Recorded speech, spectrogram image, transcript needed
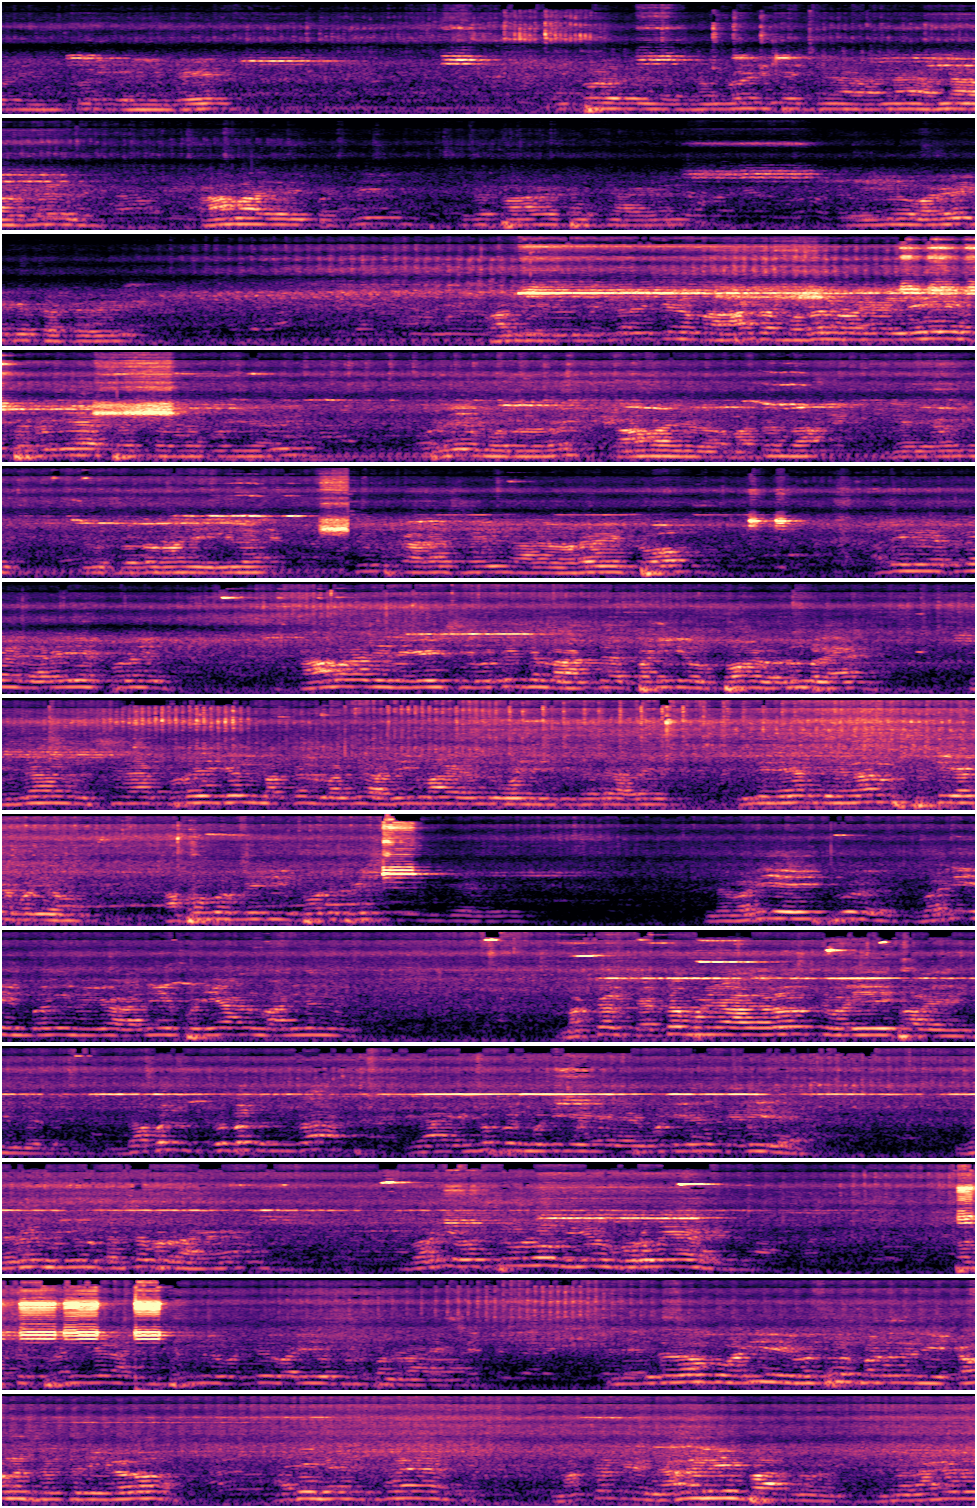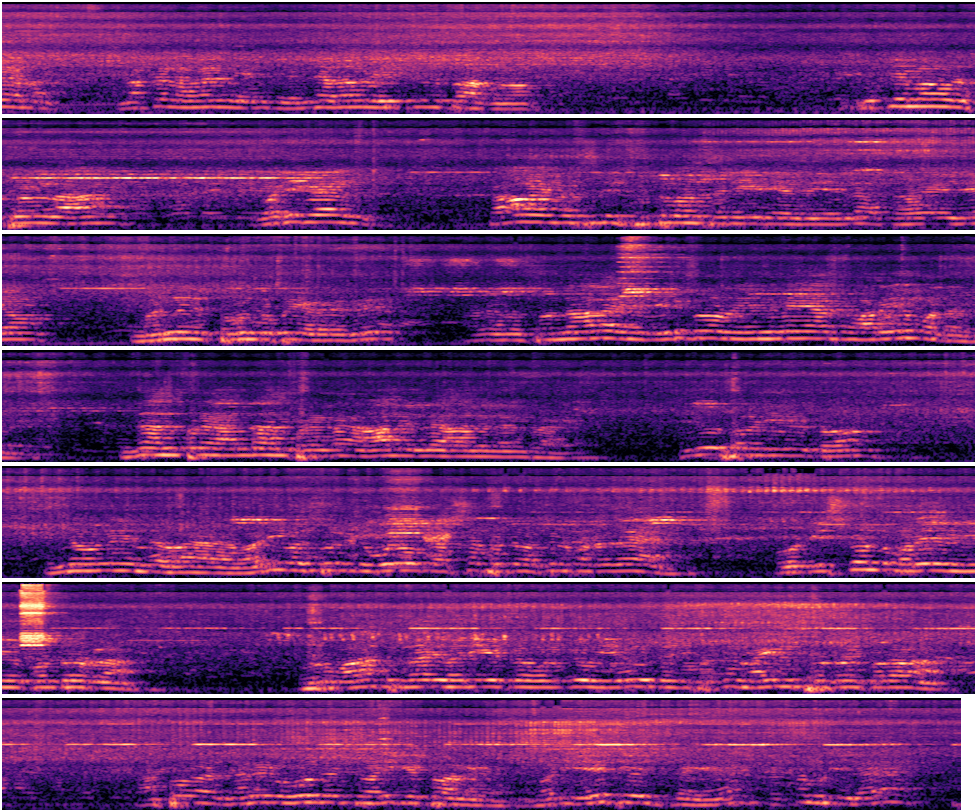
கூறி கூறிக்கொள்கின்றேன் இப்பொழுது நம்மளோடு பேசின அண்ணா அண்ணா அவர்கள் காமராஜரை பற்றி சிறப்பாக பேசினார்கள். மிகவும் வரவேற்கத்தக்கது. அது இதுவரைக்கும் நம்ம ஆண்ட முதல் வகையிலே பெருமையாக பேசக்கூடியது ஒரே முதல்வர் காமராஜர் மட்டும்தான். வேறு யாரும் சொல்ல மாதிரி இல்லை. திமுக அரசு அதை வரவேற்போம். அதே நேரத்தில் நிறைய குறை. காமராஜர் நிகழ்ச்சி விட்டு நம்ம அடுத்த படிக்க போக விரும்பலை. இதனால் சில குறைகள் மக்கள் மத்தியில் அதிகமாக இருந்து கொண்டிருக்கிறது அதை இந்த நேரத்தில் தான் சுட்டிக்காட்ட முடியும் அப்பப்போ மீட்டிங் போட்டு பேசிக்க முடியாது இந்த வரி ஏய்ப்பு வரி என்பது மிக அதிகப்படியான மனிதன் மக்கள் கட்ட முடியாத அளவுக்கு வரி ஏய்ப்பாக இருக்கின்றது. டபுள் ட்ரிபிள் இருந்தால் ஏன் எங்கே போய் முடிக்க முடியுதுன்னு தெரியல. ஜனங்கள் மிகவும் கஷ்டப்படுறாங்க. வரி வசூலும் மிகவும் பொறுமையாக இருக்குது பத்து பெண்கள் அஞ்சு பெண்கள் வந்து வரி வசூல் பண்ணுறாங்க எந்த அளவுக்கு வரி வசூல் பண்ணுறதை நீங்கள் கவனம் செலுத்துறீங்களோ அதே நேரத்தில் மக்களுடைய நலனையும் பார்க்கணும். இந்த நகரில் மக்கள் நலன் எந்த எந்த அளவு இருக்குதுன்னு பார்க்கணும். முக்கியமாக ஒரு சொல்லலாம் வடிகள் சாலை வசதி சுத்தமாக தெரிகிறது எல்லா சாலையிலையும் மண்ணு தோண்டு போய் கிடக்குது. அதை நம்ம சொன்னாலும் இருக்கிறவங்க இனிமையாக இருக்கும். வரைய மாட்டாங்க இந்த அனுப்புகிறேன் அந்த அனுப்புகிறேன் ஆள் இல்லை ஆள் இல்லைன்றாங்க. இது சொல்லி இருக்கட்டும். இன்னொன்று இந்த வ- வரி வசூலுக்கு இவ்வளோ கஷ்டப்பட்டு வசூல் பண்ணுறதை ஒரு டிஸ்கவுண்ட் முறையை நீங்கள் கொண்டு வரலாம். ஒரு மாதத்துக்கு முன்னாடி வரி கட்டுறவங்களுக்கு ஒரு இருபத்தஞ்சி பர்சன்ட் மைனஸ் பண்ணுறது சொல்லலாம். அப்போ ஜனங்க ஊர் நினைச்சு வரி கட்டுவாங்க வரி ஏற்றி வச்சுட்டாங்க. கட்ட முடியல.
